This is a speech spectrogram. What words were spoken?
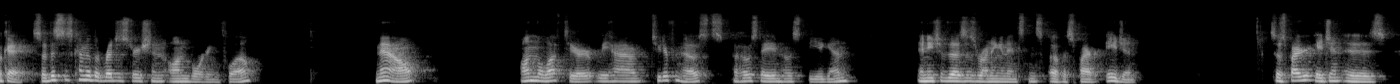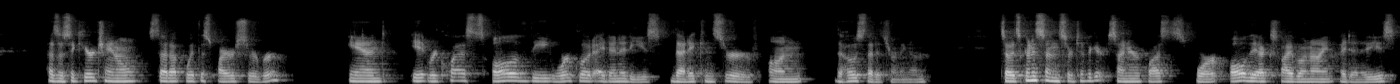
Okay, so this is kind of the registration onboarding flow. Now, on the left here, we have two different hosts, a host A and host B again. and each of those is running an instance of a Spire agent. So Spire agent is has a secure channel set up with the Spire server, and it requests all of the workload identities that it can serve on the host that it's running on. So it's going to send certificate signing requests for all the X509 identities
